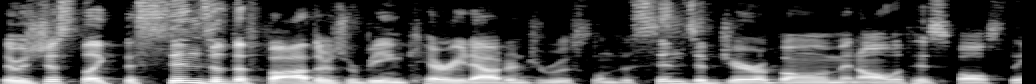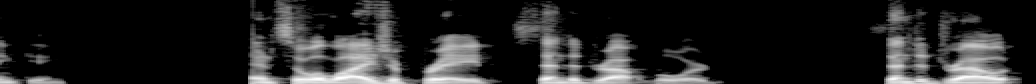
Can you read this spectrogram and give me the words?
There was just like the sins of the fathers were being carried out in Jerusalem, the sins of Jeroboam and all of his false thinking. And so Elijah prayed, Send a drought, Lord. Send a drought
